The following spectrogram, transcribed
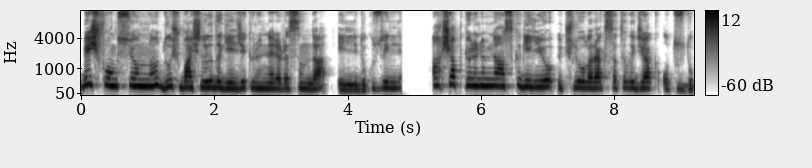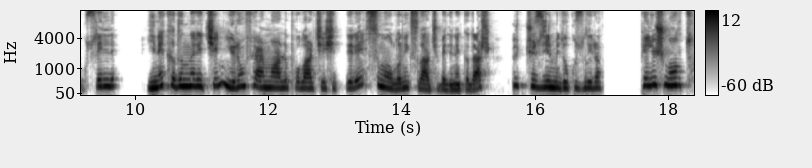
5 fonksiyonlu duş başlığı da gelecek ürünler arasında 59.50. Ahşap görünümlü askı geliyor. Üçlü olarak satılacak 39.50. Yine kadınlar için yarım fermuarlı polar çeşitleri small'dan x large bedene kadar 329 lira. Peluş mont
